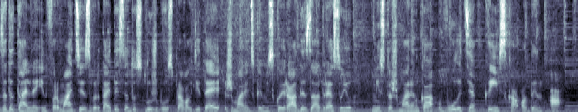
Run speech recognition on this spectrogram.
За детальною інформацією звертайтеся до служби у справах дітей Жмаринської міської ради за адресою місто Жмаринка, вулиця Київська, 1А.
